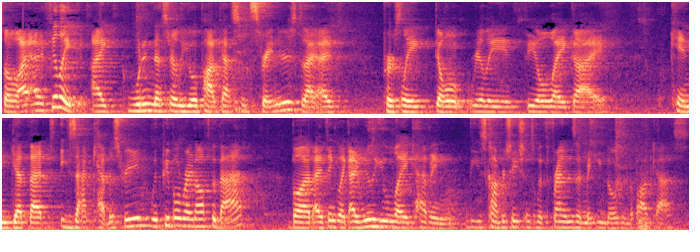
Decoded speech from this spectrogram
So I, I feel like I wouldn't necessarily do a podcast with strangers because I, I personally don't really feel like I can get that exact chemistry with people right off the bat. But I think like I really like having these conversations with friends and making those into podcasts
